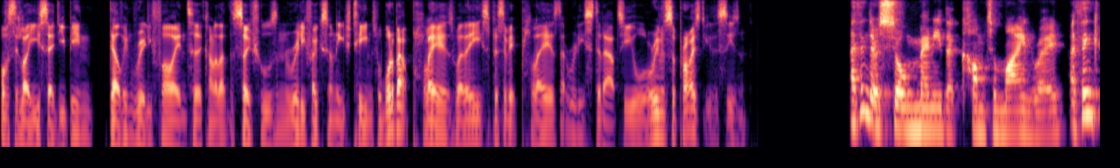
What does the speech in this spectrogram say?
Obviously, like you said, you've been delving really far into kind of like the socials and really focusing on each teams. But what about players? Were there any specific players that really stood out to you or even surprised you this season? I think there's so many that come to mind, right? I think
